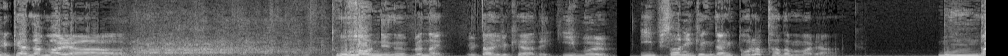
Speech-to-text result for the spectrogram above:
이렇게 한단 말이야 도화 언니는 맨날 일단 이렇게 해야 돼 입을 입선이 굉장히 또렷하단 말이야 뭔데?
